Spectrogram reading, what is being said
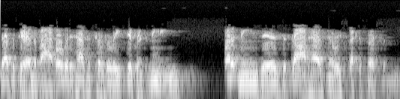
does appear in the Bible, but it has a totally different meaning. What it means is that God has no respect of persons.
